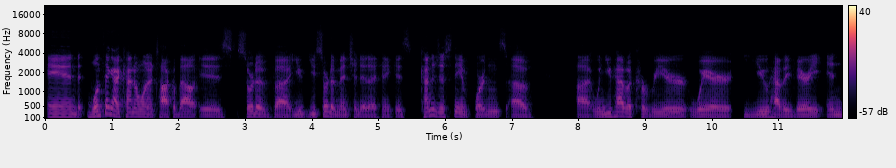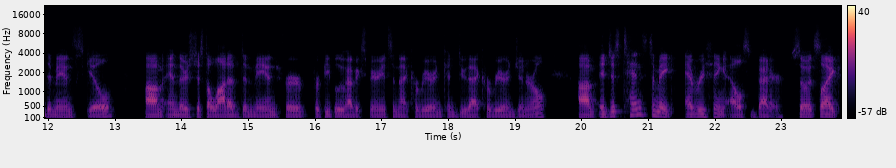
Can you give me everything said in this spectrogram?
And one thing I kind of want to talk about is sort of uh, you you sort of mentioned it, I think, is kind of just the importance of uh, when you have a career where you have a very in-demand skill, um, and there's just a lot of demand for for people who have experience in that career and can do that career in general. Um, it just tends to make everything else better. So it's like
